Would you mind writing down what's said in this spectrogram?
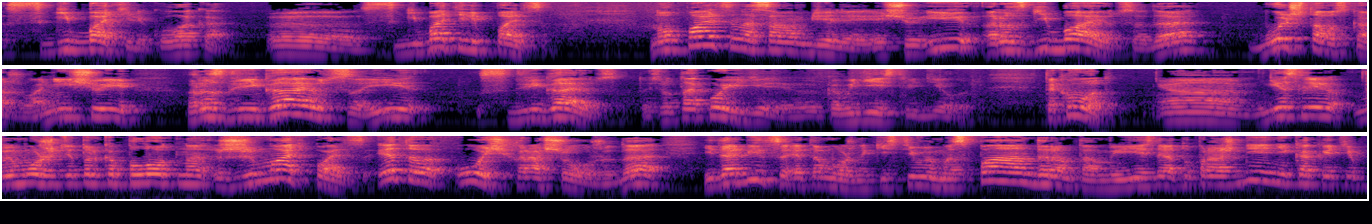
сгибатели кулака, э, сгибатели пальцев. Но пальцы на самом деле еще и разгибаются, да, больше того скажу, они еще и раздвигаются и сдвигаются. То есть вот такое э, как бы, действие делают. Так вот, э, если вы можете только плотно сжимать пальцы, это очень хорошо уже, да, и добиться это можно кистевым эспандером, там, и есть ряд упражнений, как эти,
